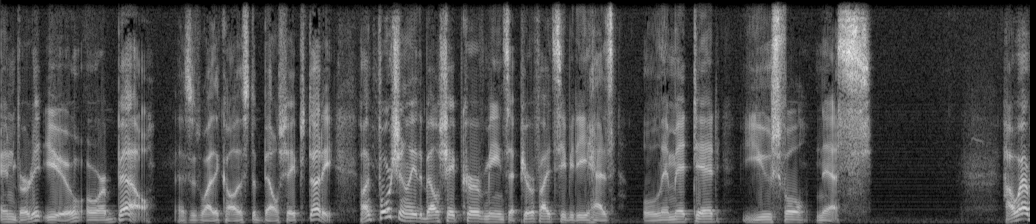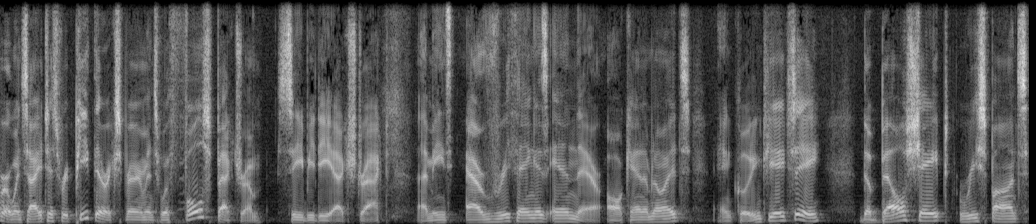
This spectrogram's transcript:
inverted U or a bell. This is why they call this the bell shaped study. Unfortunately, the bell shaped curve means that purified CBD has limited usefulness. However, when scientists repeat their experiments with full spectrum CBD extract, that means everything is in there, all cannabinoids, including THC, the bell shaped response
